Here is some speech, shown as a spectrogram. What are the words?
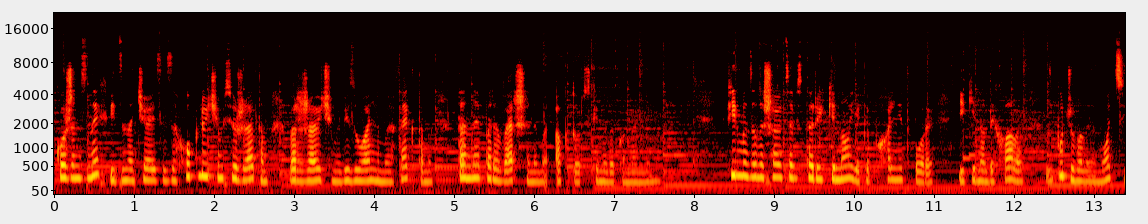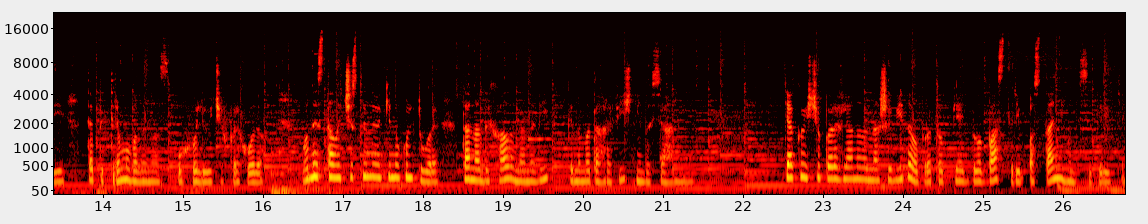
Кожен з них відзначається захоплюючим сюжетом, вражаючими візуальними ефектами та неперевершеними акторськими виконаннями. Фільми залишаються в історії кіно як епохальні твори, які надихали, збуджували емоції та підтримували нас у хвилюючих приходах. Вони стали частиною кінокультури та надихали на нові кінематографічні досягнення. Дякую, що переглянули наше відео про топ-5 блокбастерів останнього десятиліття.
